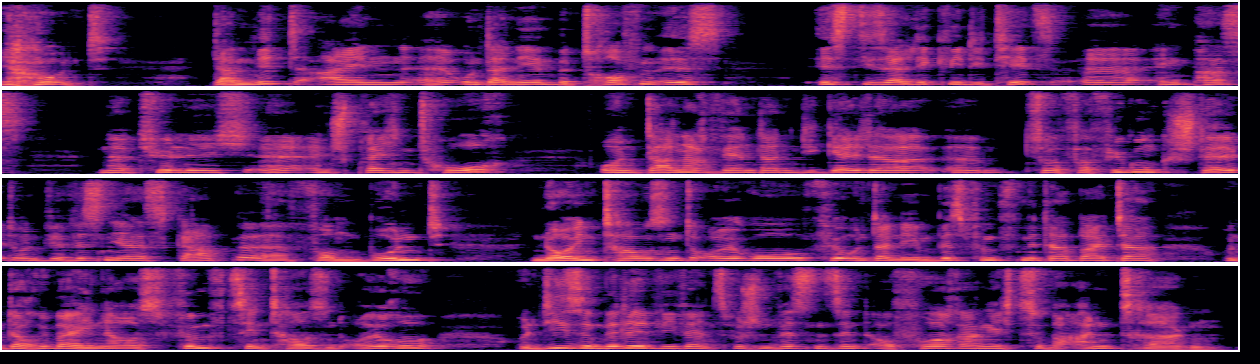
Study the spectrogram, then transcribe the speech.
Ja, und damit ein äh, Unternehmen betroffen ist, ist dieser Liquiditätsengpass natürlich äh, entsprechend hoch und danach werden dann die Gelder äh, zur Verfügung gestellt und wir wissen ja, es gab äh, vom Bund 9000 Euro für Unternehmen bis fünf Mitarbeiter und darüber hinaus 15.000 Euro. Und diese Mittel, wie wir inzwischen wissen, sind auch vorrangig zu beantragen.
